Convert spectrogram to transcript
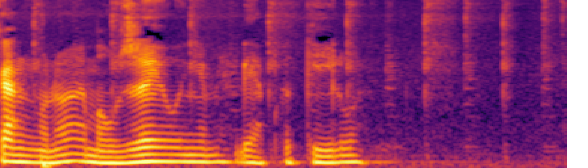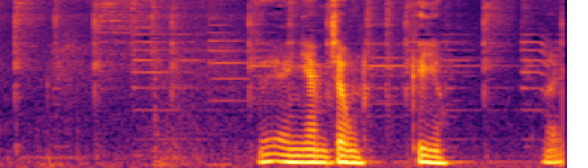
Căng của nó là màu rêu anh em nhé, đẹp cực kỳ luôn. Đấy, anh em trông kinh không? Đấy.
